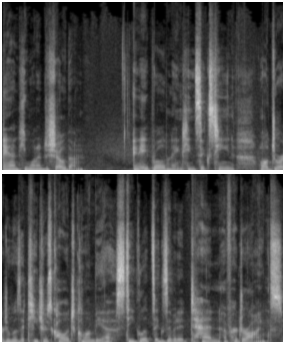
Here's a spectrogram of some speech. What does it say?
And he wanted to show them. In April of 1916, while Georgia was at Teachers College Columbia, Stieglitz exhibited 10 of her drawings.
